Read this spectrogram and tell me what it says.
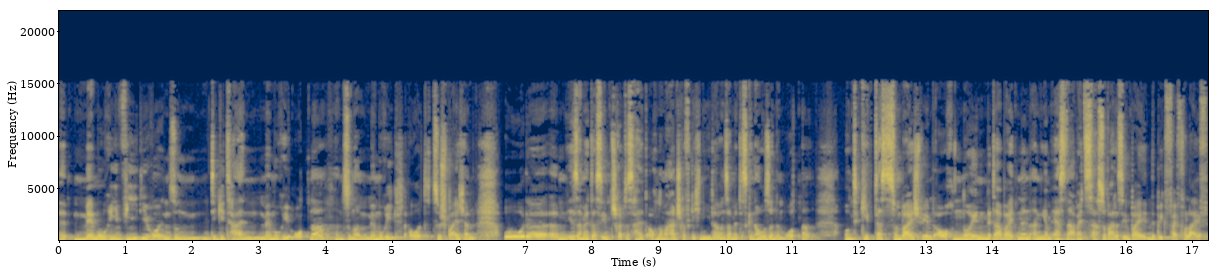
äh, Memory-Video in so einem digitalen Memory-Ordner, in so einer Memory-Cloud zu speichern. Oder ähm, ihr sammelt das eben, schreibt das halt auch nochmal handschriftlich nieder und sammelt das genauso in einem Ordner und gebt das zum Beispiel eben auch neuen Mitarbeitenden an ihrem ersten Arbeitstag. So war das eben bei The Big Five for Life,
